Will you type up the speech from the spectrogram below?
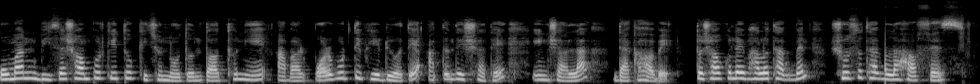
ওমান ভিসা সম্পর্কিত কিছু নতুন তথ্য নিয়ে আবার পরবর্তী ভিডিওতে আপনাদের সাথে ইনশাল্লাহ দেখা হবে। তো সকলেই ভালো থাকবেন, সুস্থ থাকবেন, আল্লাহ হাফেজ।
